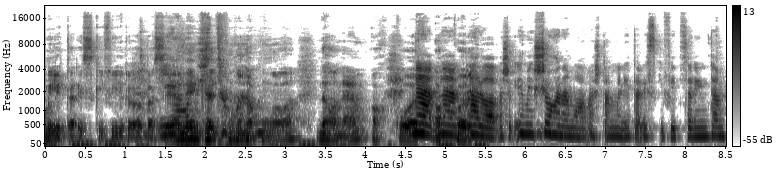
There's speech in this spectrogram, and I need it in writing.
military skifiről beszélnénk Jó, egy hónap múlva, de ha nem, akkor... Nem, akkor... nem, elolvasok. Én még soha nem olvastam military skifit szerintem,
